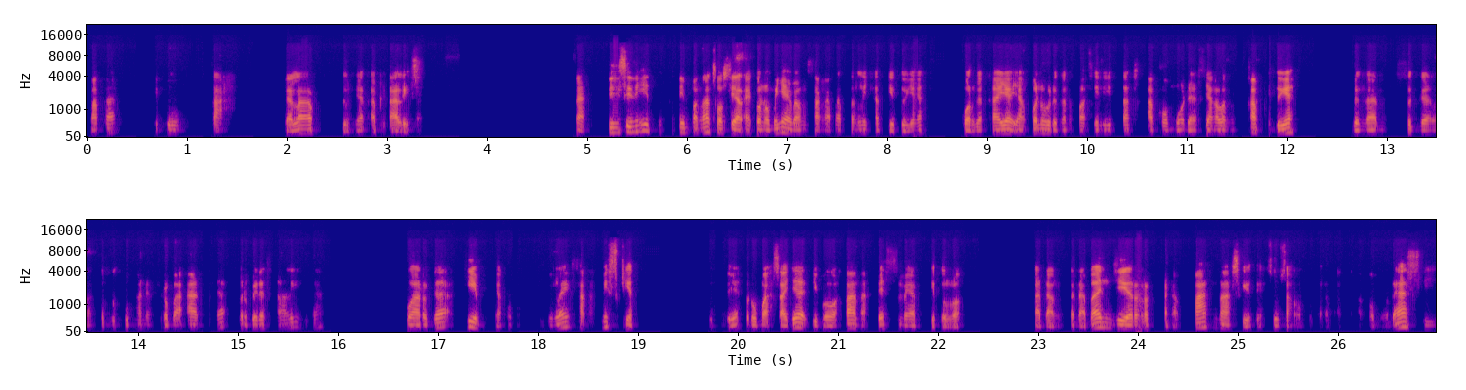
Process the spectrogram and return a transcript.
maka itu sah dalam dunia kapitalis. Nah, di sini itu ketimpangan sosial ekonominya memang sangat terlihat gitu ya. Keluarga kaya yang penuh dengan fasilitas, akomodasi yang lengkap gitu ya, dengan segala kebutuhan yang serba ada berbeda sekali dengan keluarga Kim yang nilai sangat miskin gitu ya rumah saja di bawah tanah basement gitu loh. Kadang kena banjir kadang panas gitu ya susah untuk mendapatkan akomodasi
